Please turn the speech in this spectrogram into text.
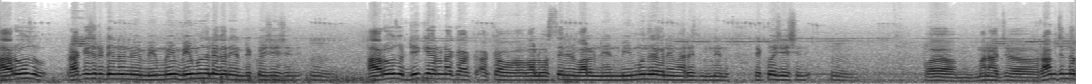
ఆ రోజు రాకేష్ రెడ్డి అని మీ- ముందలే కదా నేను రిక్వెస్ట్ చేసింది. ఆ రోజు డీకే అరుణాక అక్క వాళ్ళు వస్తే నేను వాళ్ళు నేను మీ ముందరగా నేను నేను రిక్వెస్ట్ చేసింది. మన రామచంద్ర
